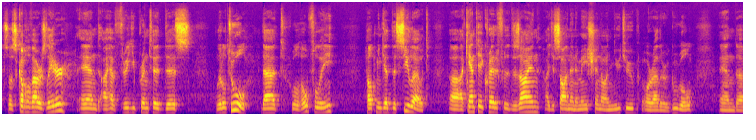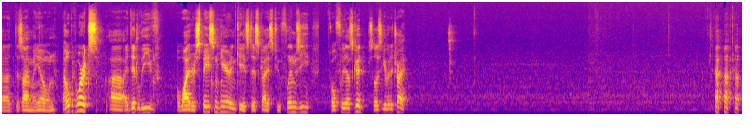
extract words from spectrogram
So it's a couple of hours later and I have 3D printed this little tool that will hopefully help me get the seal out. Uh, I can't take credit for the design, I just saw an animation on YouTube, or rather Google, and uh, designed my own. I hope it works. Uh, I did leave a wider space in here in case this guy's too flimsy. Hopefully that's good, so let's give it a try.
